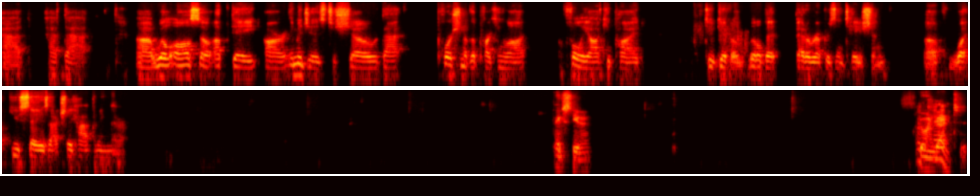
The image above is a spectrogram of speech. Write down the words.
at, at that. Uh, we'll also update our images to show that portion of the parking lot fully occupied to give a little bit better representation of what you say is actually happening there. Thanks, Stephen. Going back to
